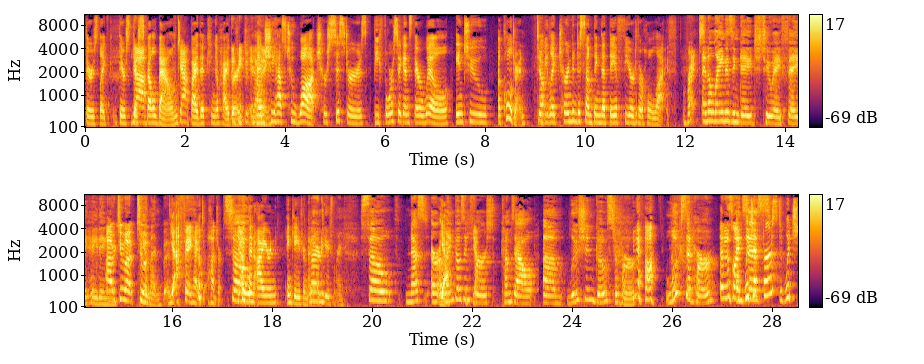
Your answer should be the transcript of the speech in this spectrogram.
There's like there's they're Yeah. spellbound Yeah. by the king of Hybern, can't do and she has to watch her sisters be forced against their will into a cauldron to Yeah. be like turned into something that they have feared their whole life. Right. And Elain is engaged to a Fae hating oh, to a to Human. a Yeah. fae hunter. so With an iron engagement an band. iron engagement ring. So Nest or Yeah. Elain goes in Yeah. first, comes out. Um, Lucien goes to her, Yeah. Looks at her, And it's like And which at first which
